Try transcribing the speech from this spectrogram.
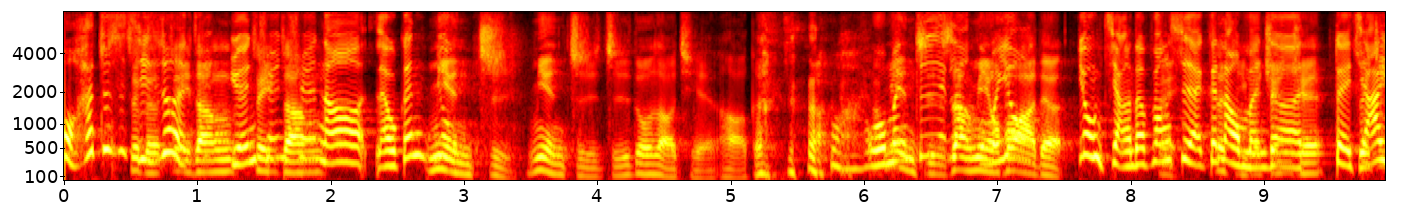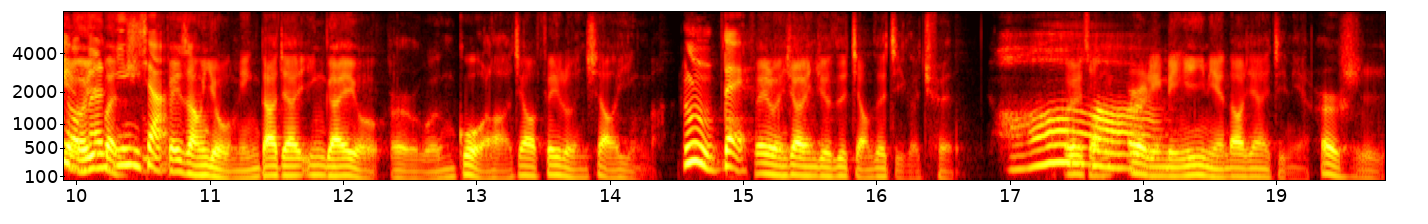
哇，它就是其实就很圆圈圈，然后来我跟面纸，面纸值多少钱？哈，跟哇，我们面就是面我们用画的。用讲的方式来跟到我们的圈对家友们听一本们印象，非常有名，大家应该有耳闻过了，叫飞轮效应嘛。嗯，对，飞轮效应就是讲这几个圈，哦，所以从二零零一年到现在几年？二十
